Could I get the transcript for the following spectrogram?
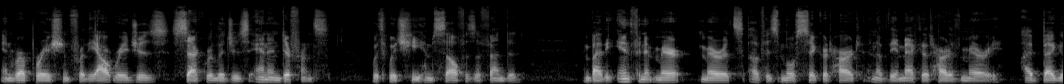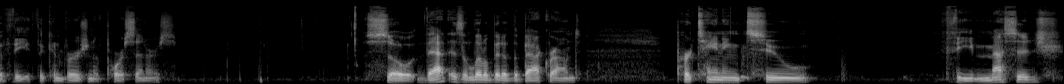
in reparation for the outrages, sacrileges, and indifference with which he himself is offended. And by the infinite mer- merits of his most sacred heart and of the Immaculate Heart of Mary, I beg of thee the conversion of poor sinners. So, that is a little bit of the background pertaining to the message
